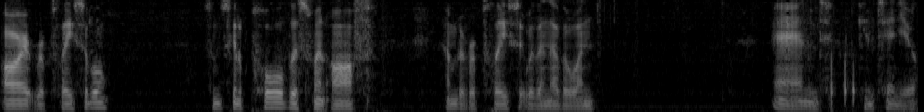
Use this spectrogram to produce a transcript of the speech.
are replaceable. So I'm just going to pull this one off. I'm going to replace it with another one and continue.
